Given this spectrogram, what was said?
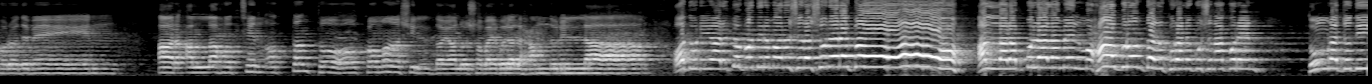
করে দেবেন। আর আল্লাহ হচ্ছেন অত্যন্ত ক্ষমাশীল, দয়ালু। সবাই বলে আলহামদুলিল্লাহ। ও দুনিয়ার জগতের মানুষেরা শুনে রাখো। আল্লাহ রাব্বুল আলামিন মহাগ্রন্থ আল কোরআনে ঘোষণা করেন, তোমরা যদি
